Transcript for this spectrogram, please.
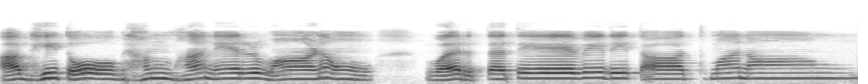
अभितो ब्रह्मनिर्वाणौ वर्तते विदितात्मनाम्।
